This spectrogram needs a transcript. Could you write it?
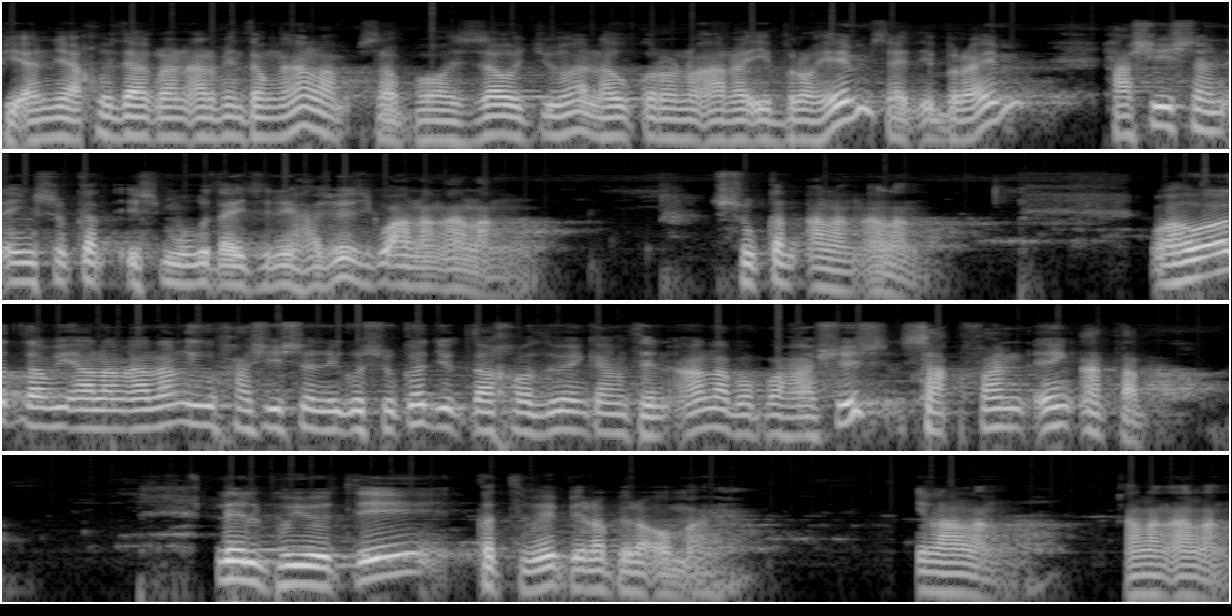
bi an yakhudha lan armin to ngalap sapa zaujuha lahu krana ara Ibrahim Said Ibrahim hasisan ing sukat ismu utai jenenge hasis iku alang-alang. Sukat alang-alang Wa huwa tawi alang-alang yu hasisun iku suket yutakhadhu ingkang den ala apa hasis sakfan ing atap. Lil buyuti kedue pira-pira omah. Ilalang, alang-alang.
